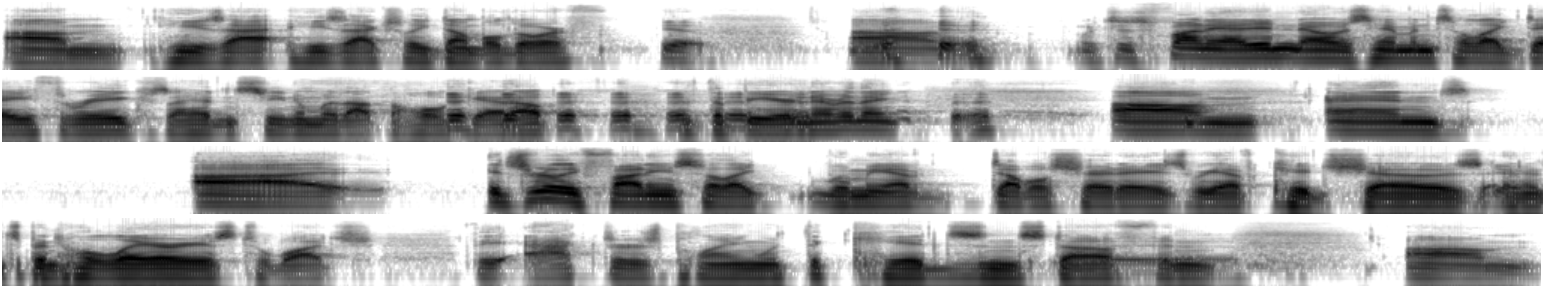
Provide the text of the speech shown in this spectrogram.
Um, he's at, he's actually Dumbledore, Yep. um, which is funny. I didn't know it was him until like day three because I hadn't seen him without the whole get up with the beard and everything. Um, and uh, it's really funny. So like when we have double show days, we have kids shows, and it's been hilarious to watch the actors playing with the kids and stuff. And um,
